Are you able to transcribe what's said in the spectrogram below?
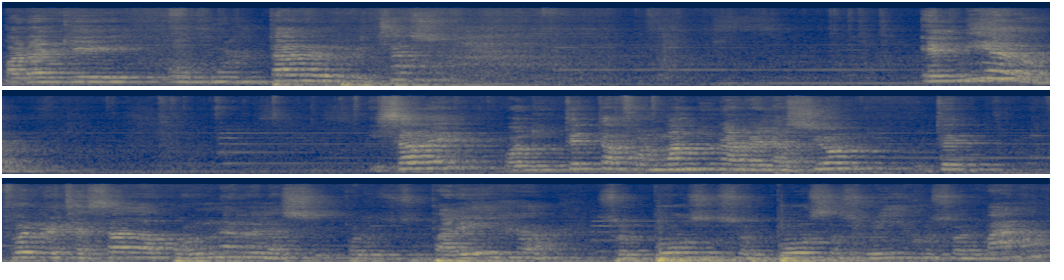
para que ocultar el rechazo? El miedo. Y sabe, cuando usted está formando una relación, usted fue rechazada por una relación, por su pareja, su esposo, su esposa, su hijo, su hermano,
